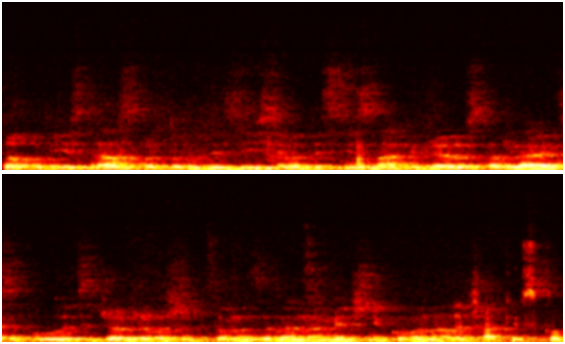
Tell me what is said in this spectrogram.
то об'їзд транспорту буде здійснюватись і знаки вже розставляються по вулиці Джорджа Вашингтона, Зелена, Мечнікова на Личаківську.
